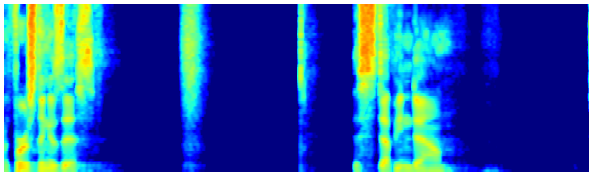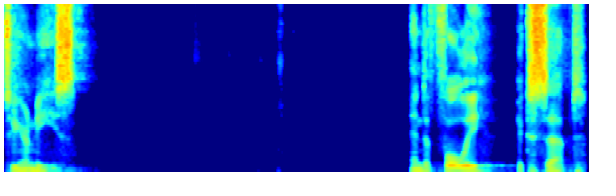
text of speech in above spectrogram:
The first thing is this is stepping down to your knees and to fully accept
